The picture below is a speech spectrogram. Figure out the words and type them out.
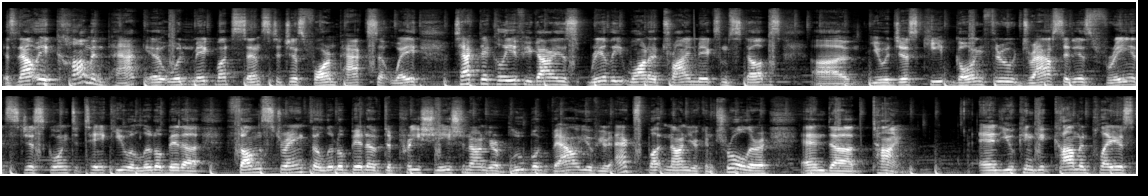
is now a common pack. It wouldn't make much sense to just farm packs that way. Technically, if you guys really want to try and make some stubs. Uh, you would just keep going through drafts. It is free. It's just going to take you a little bit of thumb strength, a little bit of depreciation on your blue book value of your X button on your controller, and uh, time and you can get common players.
